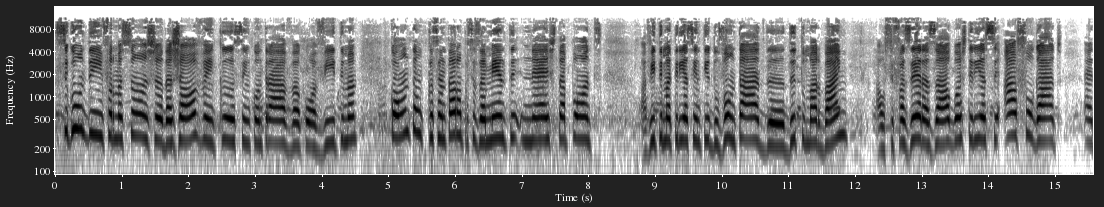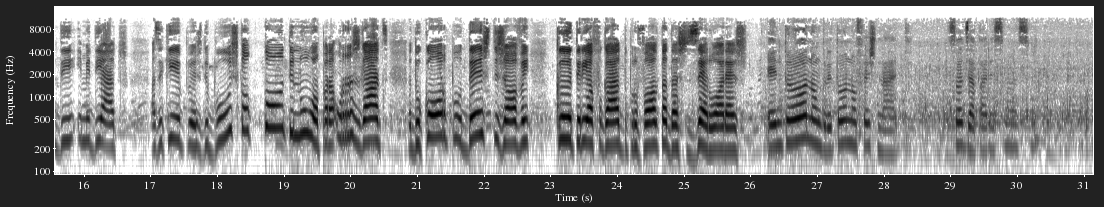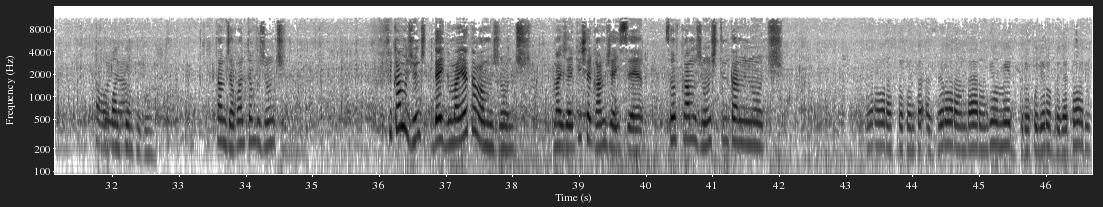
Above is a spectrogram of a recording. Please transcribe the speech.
Segundo informações da jovem que se encontrava com a vítima, contam que sentaram precisamente nesta ponte. A vítima teria sentido vontade de tomar banho. Ao se fazer as águas, teria se afogado de imediato. As equipes de busca continuam para o resgate do corpo deste jovem que teria afogado por volta das zero horas. Entrou, não gritou, não fez nada. Só desapareceu assim. Há quanto tempo juntos? Estamos há quanto tempo juntos? Ficamos juntos, desde manhã estávamos juntos. Mas aqui chegamos às zero. Só ficamos juntos 30 minutos. Zero hora frequentar, zero hora andar, não tinha medo de recolher obrigatório?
